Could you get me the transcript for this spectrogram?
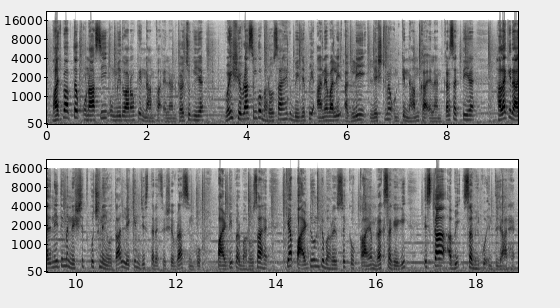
भाजपा अब तक उनासी उम्मीदवारों के नाम का ऐलान कर चुकी है। वहीं शिवराज सिंह को भरोसा है कि बीजेपी आने वाली अगली लिस्ट में उनके नाम का ऐलान कर सकती है। हालाँकि राजनीति में निश्चित कुछ नहीं होता, लेकिन जिस तरह से शिवराज सिंह को पार्टी पर भरोसा है, क्या पार्टी उनके भरोसे को कायम रख सकेगी, इसका अभी सभी को इंतज़ार है।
